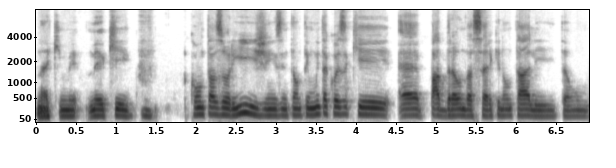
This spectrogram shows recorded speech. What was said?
né, que me, meio que conta as origens, então tem muita coisa que é padrão da série que não tá ali. Então,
